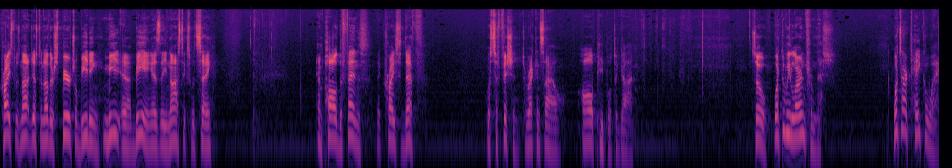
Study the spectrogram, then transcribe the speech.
Christ was not just another spiritual being, uh, being, as the Gnostics would say. And Paul defends that Christ's death was sufficient to reconcile all people to God. So, what do we learn from this? What's our takeaway?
